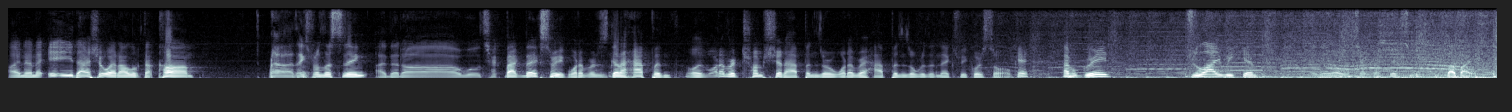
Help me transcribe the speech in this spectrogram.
and then ae-show at outlook.com. Uh, thanks for listening. And then uh, we'll check back next week. Whatever is gonna happen, or whatever Trump shit happens, or whatever happens over the next week or so. Okay. Have a great July weekend. and then I will check out next week. Bye bye.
